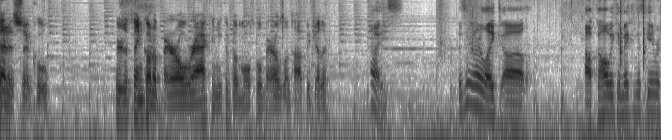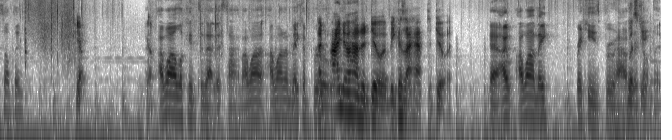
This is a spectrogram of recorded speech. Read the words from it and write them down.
That is so cool. There's a thing called a barrel rack, and you can put multiple barrels on top of each other. Nice. Isn't there like uh, alcohol we can make in this game or something? Yep. I want to look into that this time. I want I want to make a brew. I, I know how to do it because I have to do it. Yeah, I, I want to make Ricky's brew house Whiskey. or something.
